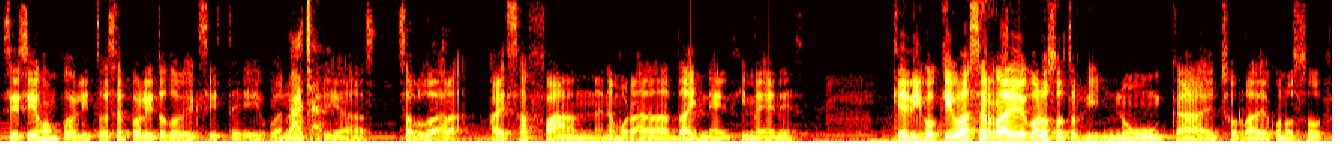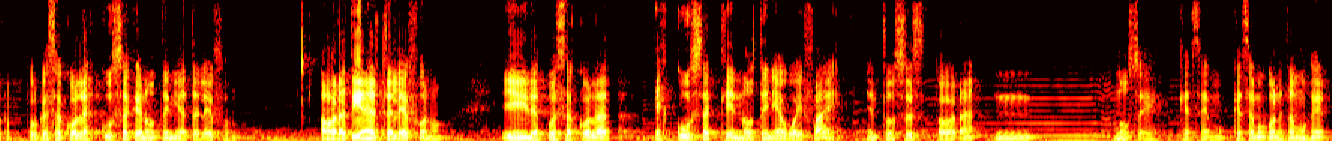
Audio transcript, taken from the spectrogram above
sí, es un pueblito, ese pueblito todavía existe y bueno, quería saludar a, a esa fan enamorada, Dainet Jiménez, que dijo que iba a hacer radio con nosotros y nunca ha hecho radio con nosotros. Porque sacó la excusa que no tenía teléfono. Ahora tiene el teléfono. Y después sacó la excusa que no tenía wifi. Entonces ahora mm, no sé qué hacemos. ¿Qué hacemos con esta mujer?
